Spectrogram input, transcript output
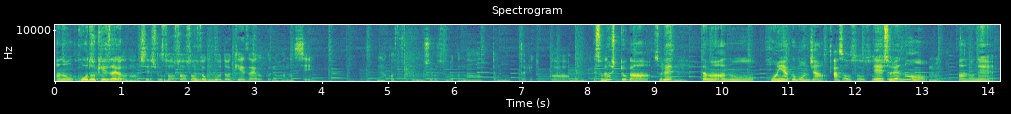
あの行動経済学の話でしょ？そうそうそうそう、うんうん。行動経済学の話。でなんかちょっと面白そうだなって思ったりとか、うん。その人がそれうん多分あの翻訳本じゃん。あそうそうそうでそれのうん。あのね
